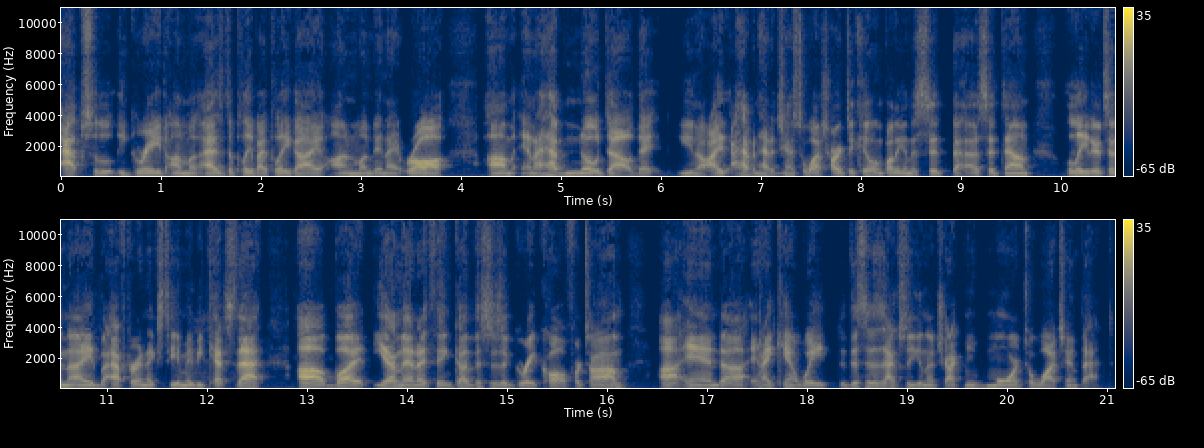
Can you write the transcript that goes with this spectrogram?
absolutely great on as the play-by-play guy on Monday Night Raw. Um, and I have no doubt that you know I, I, haven't had a chance to watch Hard to Kill. I'm probably going to sit uh, sit down later tonight after NXT and maybe catch that. Uh, but yeah, man, I think uh, this is a great call for Tom, uh, and uh, and I can't wait. This is actually going to attract me more to watch Impact.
